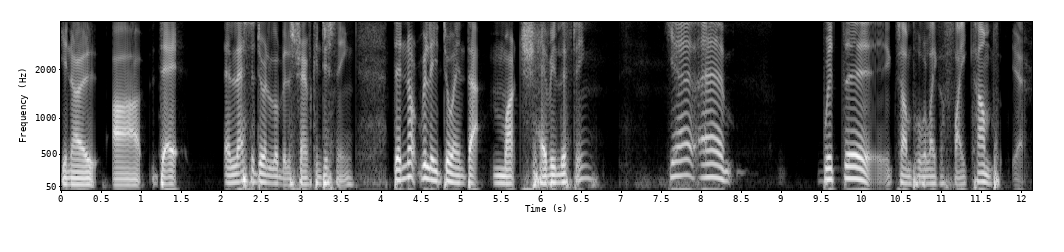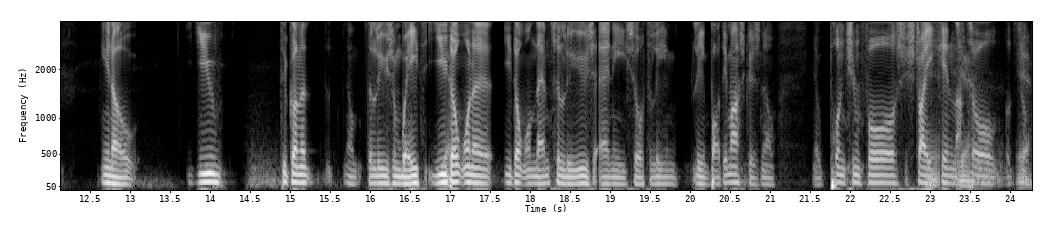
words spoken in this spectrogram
you know uh they unless they're doing a little bit of strength conditioning they're not really doing that much heavy lifting Yeah, um, with the example like a fight camp, Yeah. you know, you they're gonna, you know, they're losing weight. You Yeah. don't want to, you don't want them to lose any sort of lean lean body mass because you know, you know, punching force, striking, that's yeah. all, that's Yeah. all,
